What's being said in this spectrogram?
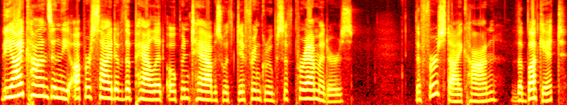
The icons in the upper side of the palette open tabs with different groups of parameters. The first icon, the bucket,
